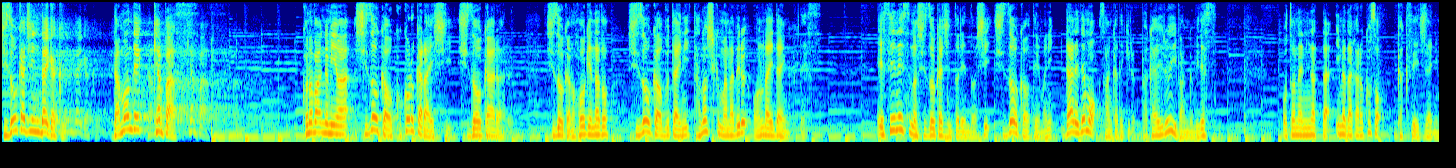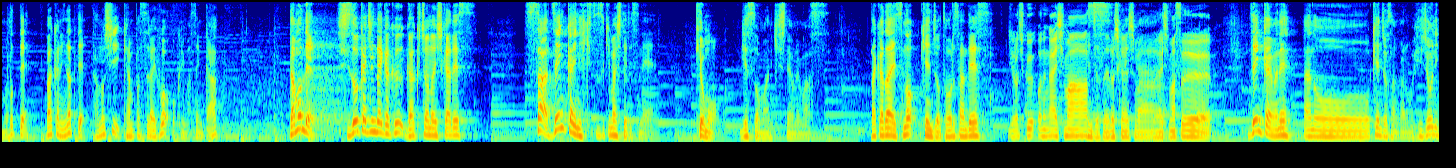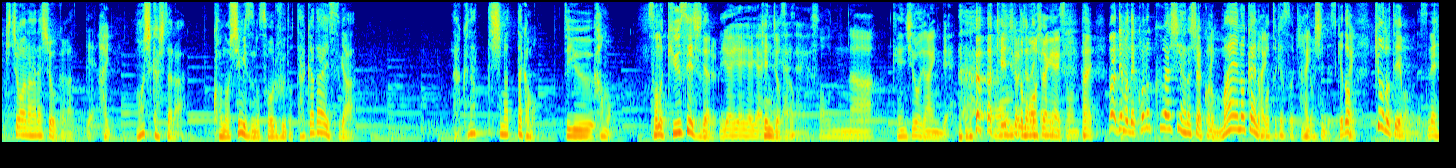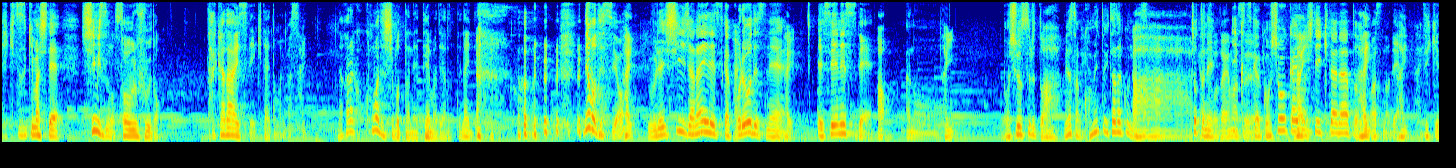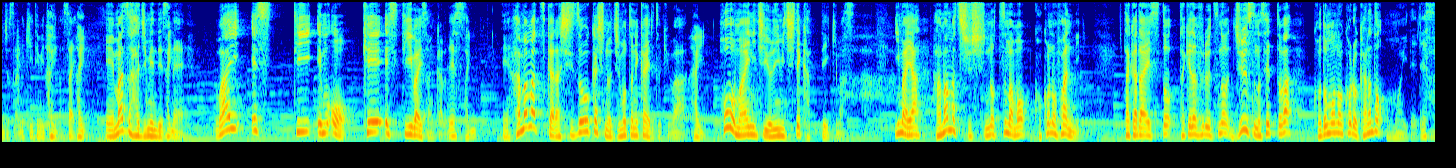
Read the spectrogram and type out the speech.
静岡人大学ダモンデキャンパス。この番組は静岡を心から愛し静岡あるある。静岡の方言など静岡を舞台に楽しく学べるオンライン大学です。SNS の静岡人と連動し静岡をテーマに誰でも参加できるバカゆるい番組です。大人になった今だからこそ学生時代に戻ってバカになって楽しいキャンパスライフを送りませんか？ダモンデ静岡人大学学長の石川です。さあ前回に引き続きましてですね今日もゲストをお招きしております高田アイスの健城徹さんですよろしくお願いします。健城さんよろしくお願いしますお願いします。前回はねあのー健城さんからも非常に貴重な話を伺ってはい。もしかしたらこの清水のソウルフード高田アイスがなくなってしまったかもっていうかも。その救世主であるいやいやいやいや。健丈さんそんなケンシロウじゃないんで。健次郎じゃないから本当申し訳ないです。本当。はい、まあでもねこの詳しい話はこの前の回のポッドキャストを聞いてほしいんですけど、はい。はい。今日のテーマもですね引き続きまして清水のソウルフード。高田アイスでいきたいと思います、はい。なかなかここまで絞ったねテーマでやるってないんで。でもですよ、はい。嬉しいじゃないですか。これをですね、はい。SNS であ、あのーはい。募集するとあ皆さんコメントいただくんですよ。ちょっとねいくつかご紹介をしていきたいなと思いますので、はい。はい。はい。ぜひ健常さんに聞いてみてください、はい。はい。えーまずはじめにですね、YSTMOKSTY さんからです、はい。えー浜松から静岡市の地元に帰るときは、はい。ほぼ毎日寄り道して買っていきます。今や浜松出身の妻もここのファンに。高田アイスと武田フルーツのジュースのセットは子供の頃からの思い出です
